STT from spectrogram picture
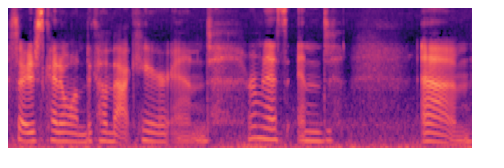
so I just kind of wanted to come back here and reminisce and um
